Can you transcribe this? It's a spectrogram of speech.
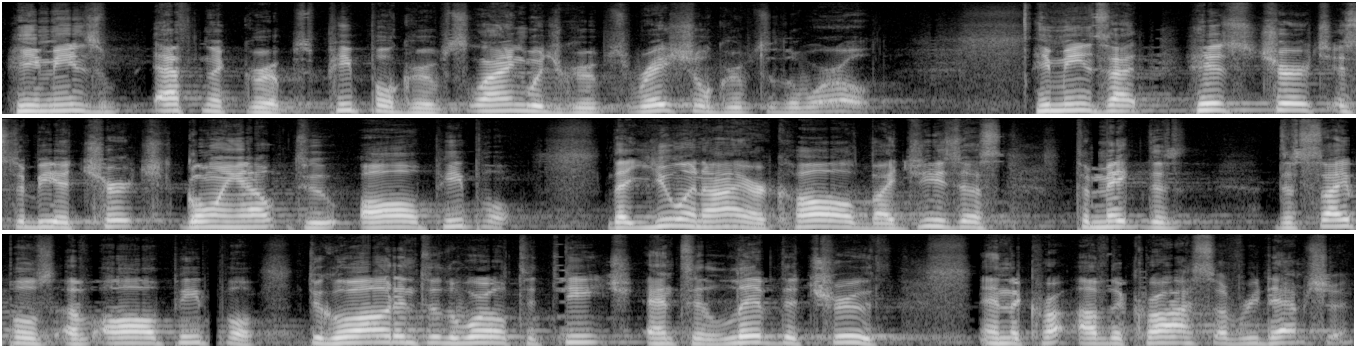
He means ethnic groups, people groups, language groups, racial groups of the world. He means that his church is to be a church going out to all people. That you and I are called by Jesus to make the disciples of all people, to go out into the world to teach and to live the truth and the, of the cross of redemption.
